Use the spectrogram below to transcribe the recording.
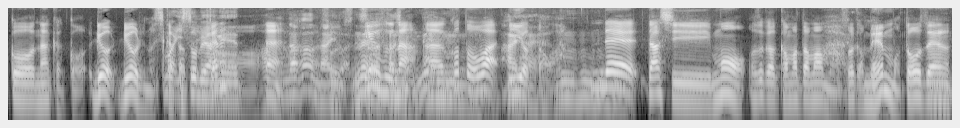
こうなんかこう料料理の仕まあ方というかね。磯辺揚げうん。なかなかないわそうね。いうふうなことは言いよったわ。でだしもそれから釜玉もそれから麺も当然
